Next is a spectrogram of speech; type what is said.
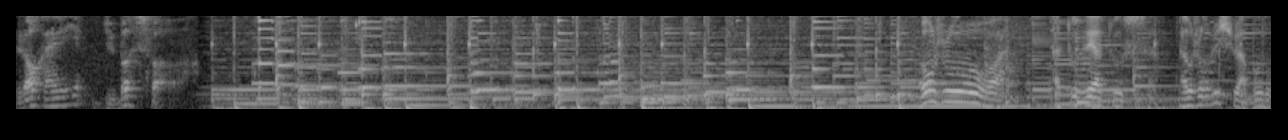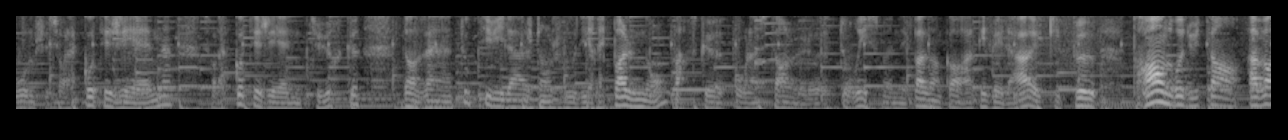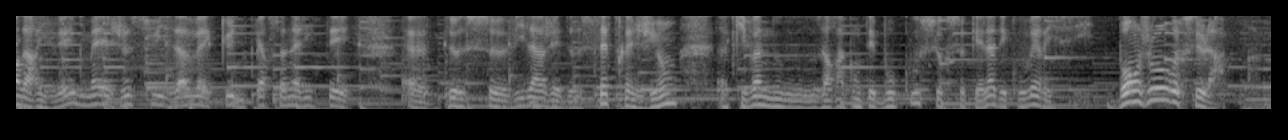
L'oreille du Bosphore. Bonjour à toutes et à tous. Aujourd'hui, je suis à Bodrum, je suis sur la côte égéenne, sur la côte égéenne turque, dans un tout petit village dont je vous dirai pas le nom parce que pour l'instant le, tourisme n'est pas encore arrivé là et qui peut prendre du temps avant d'arriver. Mais je suis avec une personnalité euh, de ce village et de cette région euh, qui va nous en raconter beaucoup sur ce qu'elle a découvert ici. Bonjour Ursula.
